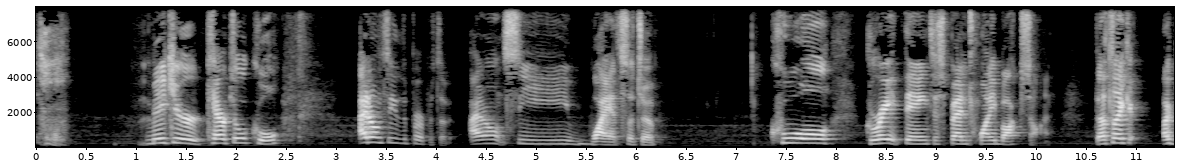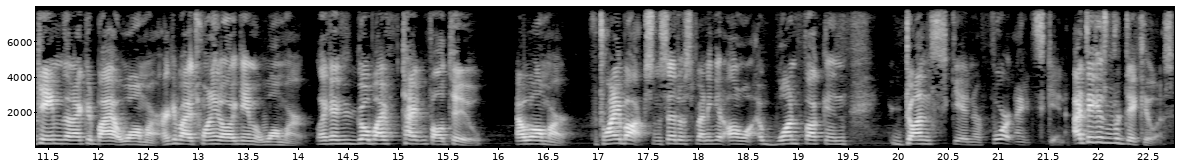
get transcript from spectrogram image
make your character look cool. I don't see the purpose of it. I don't see why it's such a cool, great thing to spend 20 bucks on. That's like a game that I could buy at Walmart. I could buy a $20 game at Walmart. Like I could go buy Titanfall 2 at Walmart for 20 bucks instead of spending it on one fucking gun skin or Fortnite skin. I think it's ridiculous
